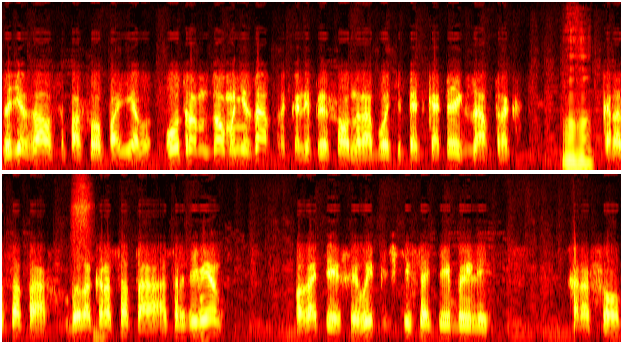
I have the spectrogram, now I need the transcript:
задержался, пошел, поел. Утром дома не завтракали, пришел на работе 5 копеек завтрак. Ага. Красота. Была красота. Ассортимент богатейший. Выпечки всякие были. Хорошо.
